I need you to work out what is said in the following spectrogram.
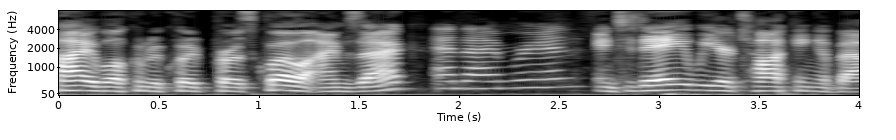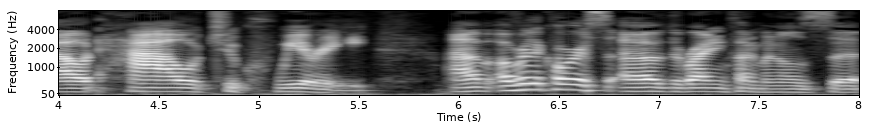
Hi, welcome to Quid Pros Quo. I'm Zac, And I'm Rin. and today we are talking about how to query. Um, over the course of the Writing Fundamentals uh,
